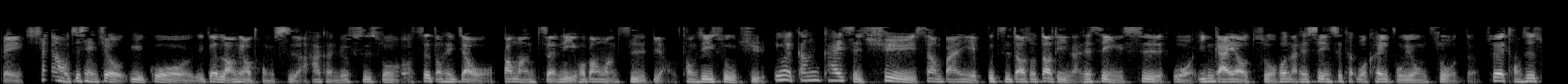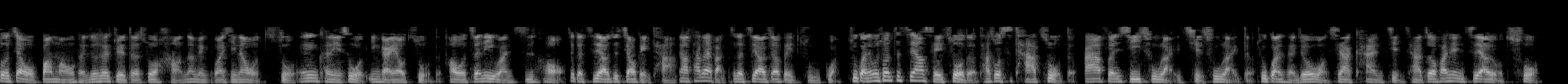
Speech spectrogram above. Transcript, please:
背。像我之前就有遇过一个老鸟同事啊，他可能就是说这东西叫我帮忙整理或帮忙制表、统计数据，因为刚开始去上班也不知道说到底哪些事情是我应该要做，或哪些事情是可我可以不用做的，所以同事说叫我帮忙，我可能就会觉得说好，那没关系，那我做，因为可能也是我应该要做的。好，我整理完之后，这个资料就交给他，然后他再把这个资料交给主管，主管就会说这资料谁做的？他说是他做的，他分析出来写出来的，主管可能就有往下看检查之后发现资料有错，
